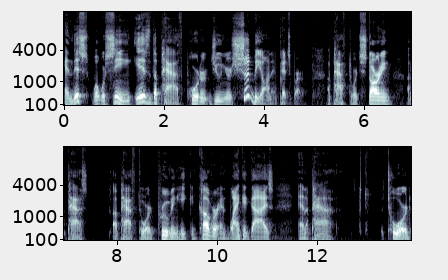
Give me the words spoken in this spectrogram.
And this, what we're seeing, is the path Porter Jr. should be on in Pittsburgh a path towards starting, a path, a path toward proving he can cover and blanket guys, and a path toward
